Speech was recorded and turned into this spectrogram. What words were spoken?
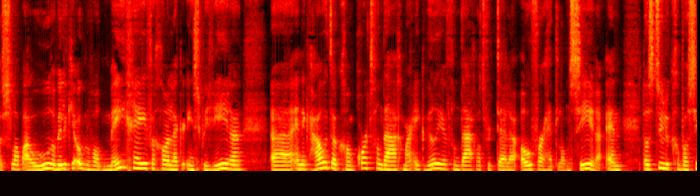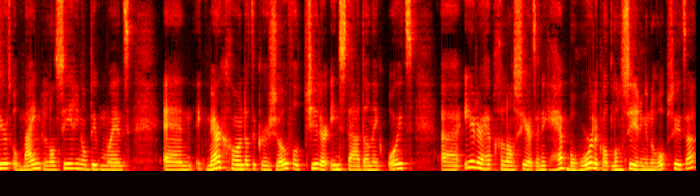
slap ouwe hoeren, wil ik je ook nog wat meegeven. Gewoon lekker inspireren. en ik hou het ook gewoon kort vandaag, maar ik wil je vandaag wat vertellen over het lanceren. En dat is natuurlijk gebaseerd op mijn lancering op dit moment. En ik merk gewoon dat ik er zoveel chiller in sta dan ik ooit uh, eerder heb gelanceerd. En ik heb behoorlijk wat lanceringen erop zitten.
